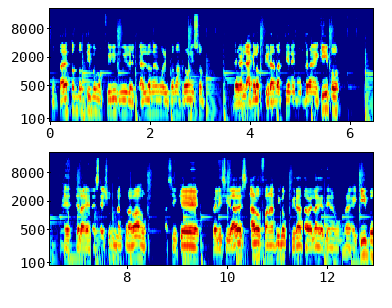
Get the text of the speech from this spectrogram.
juntar estos dos tipos con Philip Wheeler, Carlos Emory y Thomas Robinson, de verdad que los Piratas tienen un gran equipo. Este, la gerencia ha hecho un gran trabajo. Así que felicidades a los fanáticos piratas, ¿verdad? Que tienen un gran equipo.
